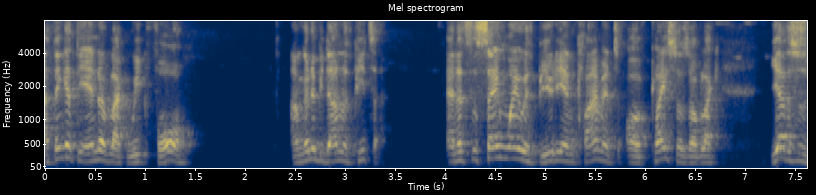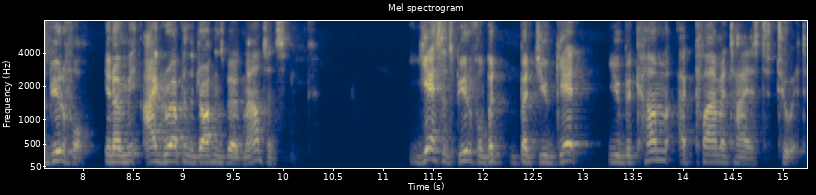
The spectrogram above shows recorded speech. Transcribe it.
I think at the end of like week four, I'm going to be done with pizza. And it's the same way with beauty and climate of places of like, yeah, this is beautiful. You know, me, I grew up in the Drakensberg Mountains. Yes, it's beautiful, but but you get you become acclimatized to it.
